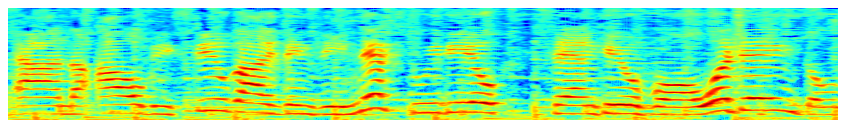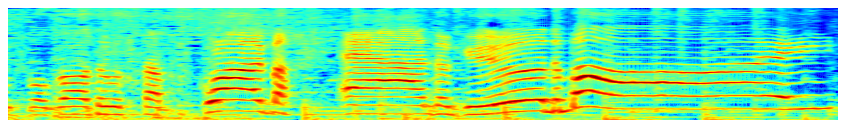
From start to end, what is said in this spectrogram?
and I'll be see you guys in the next video. Thank you for watching. Don't forget to subscribe and goodbye.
